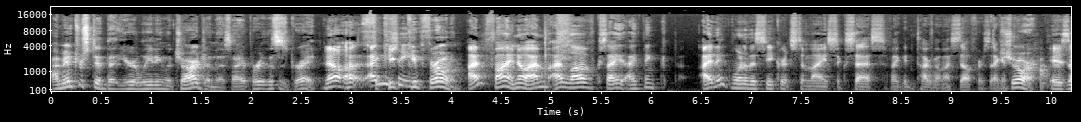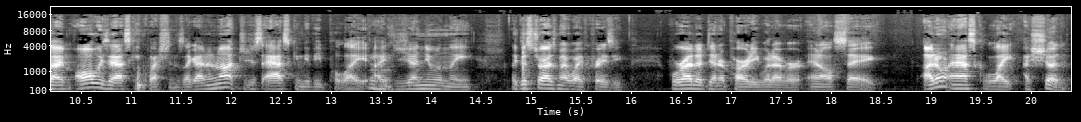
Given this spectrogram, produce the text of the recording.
I'm interested that you're leading the charge on this. I agree. This is great. no, I, I keep, usually keep throwing them. I'm fine. No, I'm. I love because I, I think I think one of the secrets to my success, if I can talk about myself for a second, Sure. is I'm always asking questions. Like I'm not just asking to be polite. I Mm-hmm. genuinely like this drives my wife crazy. We're at a dinner party, whatever, and I'll say. I don't ask light. I should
